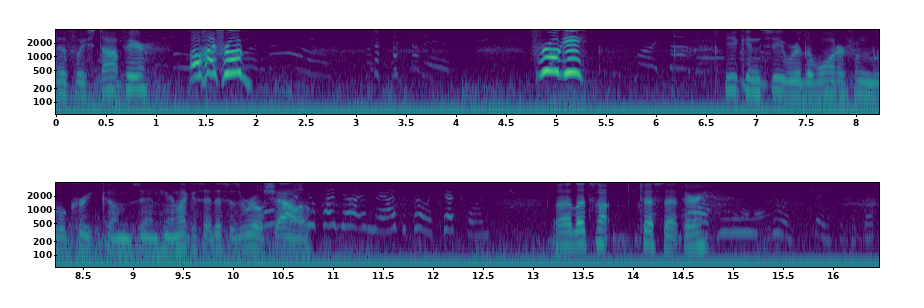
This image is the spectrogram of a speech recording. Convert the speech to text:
if we stop here. Oh, hi, Frog! Froggy! You can see where the water from the little creek comes in here. And like I said, this is real shallow. If I got in there, I could probably catch one. Uh, let's not test that theory. Oh, honey, do it straight because that's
